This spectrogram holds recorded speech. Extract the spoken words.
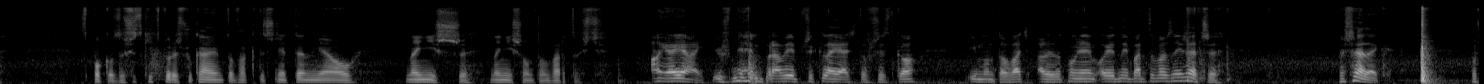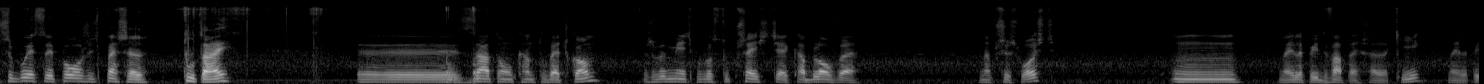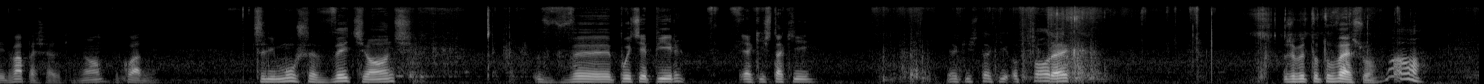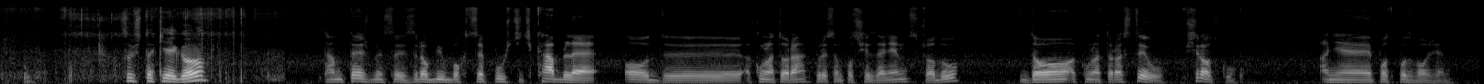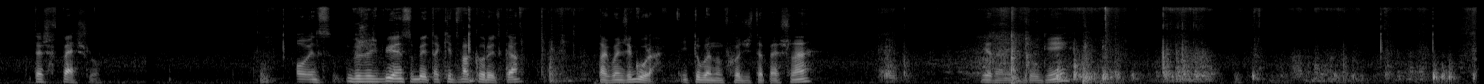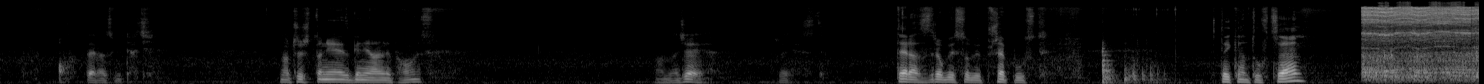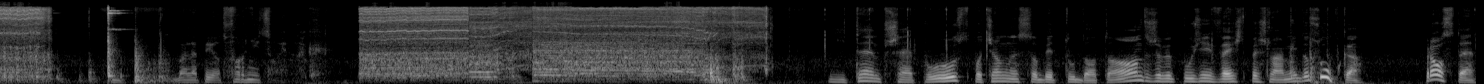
spoko. Ze wszystkich, które szukałem, to faktycznie ten miał najniższy, najniższą tą wartość. Ajajaj, już miałem prawie przyklejać to wszystko i montować, ale zapomniałem o jednej bardzo ważnej rzeczy. Peszelek. Potrzebuję sobie położyć peszel tutaj, yy, za tą kantóweczką, żeby mieć po prostu przejście kablowe na przyszłość. Mm, najlepiej dwa peszelki. Najlepiej dwa peszelki, no dokładnie. Czyli muszę wyciąć w płycie PIR jakiś taki jakiś taki otworek, żeby to tu weszło. No, coś takiego. Tam też bym sobie zrobił, bo chcę puścić kable od y, akumulatora, które są pod siedzeniem z przodu, do akumulatora z tyłu, w środku, a nie pod podwoziem. Też w peszlu. O, więc wyrzeźbiłem sobie takie dwa korytka. Tak będzie góra. I tu będą wchodzić te peszle. Jeden i drugi. O, teraz widać. No czyż to nie jest genialny pomysł? Mam nadzieję, że jest. Teraz zrobię sobie przepust w tej kantówce. Hmm, Chyba lepiej otwornicą jednak. I ten przepust pociągnę sobie tu dotąd, żeby później wejść peszlami do słupka. Proste.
